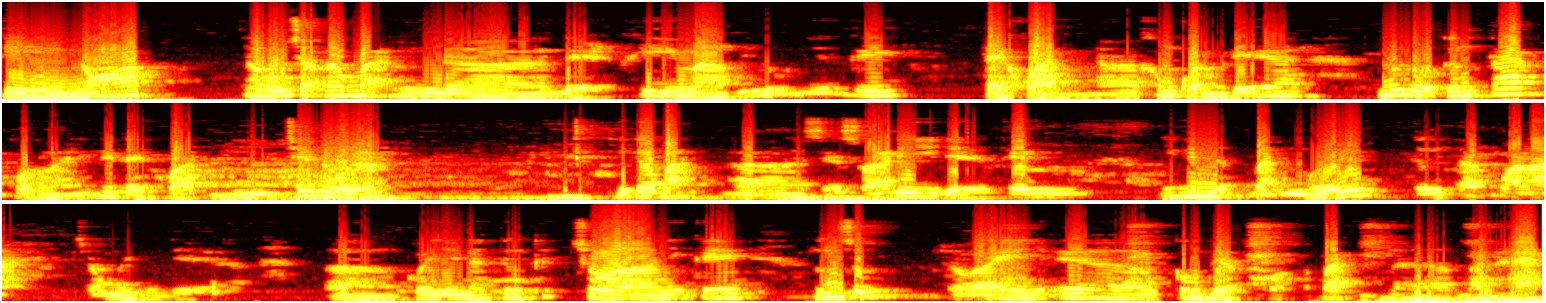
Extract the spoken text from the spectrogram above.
thì nó nó hỗ trợ các bạn uh, để khi mà ví dụ những cái tài khoản uh, không còn cái mức độ tương tác hoặc là những cái tài khoản bị chết rồi đó thì các bạn uh, sẽ xóa đi để thêm những cái lượt bạn mới tương tác qua lại cho mình để uh, coi như là tương thích cho những cái ứng dụng cho ai những cái công việc của các bạn uh, bán hàng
